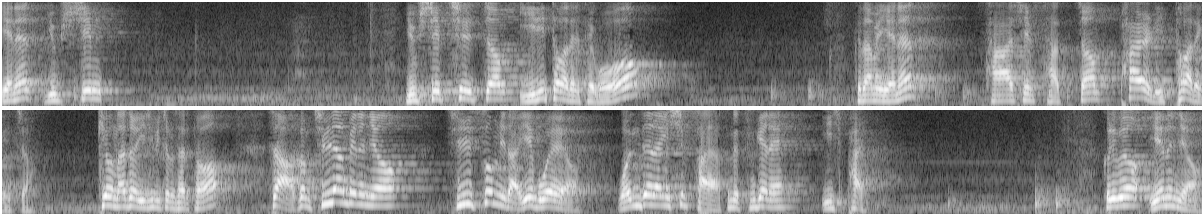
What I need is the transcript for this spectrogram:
얘는 60, 67.2리터가 될 테고, 그 다음에 얘는 44.8리터가 되겠죠. 기억나죠? 22.4리터. 자, 그럼 질량비는요, 질소입니다. 얘 뭐예요? 원자량이 14야. 근데 두 개네. 28. 그리고요, 얘는요,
